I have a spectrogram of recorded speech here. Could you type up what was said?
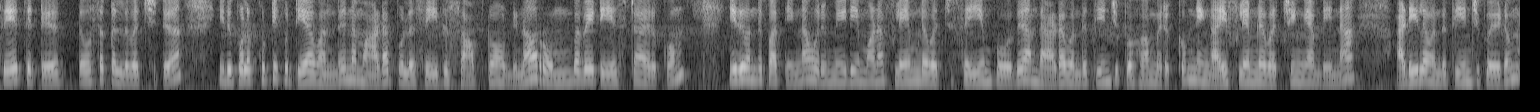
சேர்த்துட்டு தோசைக்கல் வச்சுட்டு இது போல் குட்டி குட்டியாக வந்து நம்ம அடை போல் செய்து சாப்பிட்டோம் அப்படின்னா ரொம்பவே டேஸ்ட்டாக இருக்கும். இது வந்து பார்த்திங்கன்னா ஒரு மீடியமான ஃப்ளேமில் வச்சு செய்யும் போது அந்த அடை வந்து தீஞ்சு போகாமல் இருக்கும். நீங்கள் ஐ ஃப்ளேமில் வச்சிங்க அப்படின்னா அடியில் வந்து தீஞ்சு போயிடும்.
